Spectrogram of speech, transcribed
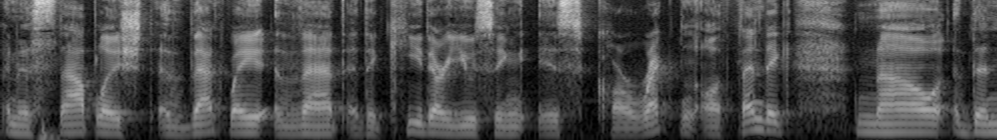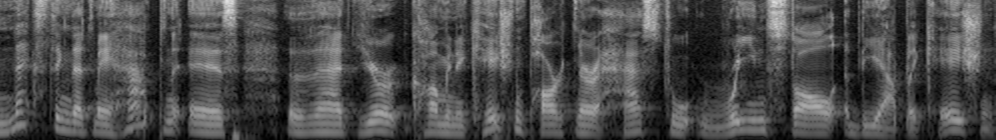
and established that way that the key they're using is correct and authentic. Now, the next thing that may happen is that your communication partner has to reinstall the application.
